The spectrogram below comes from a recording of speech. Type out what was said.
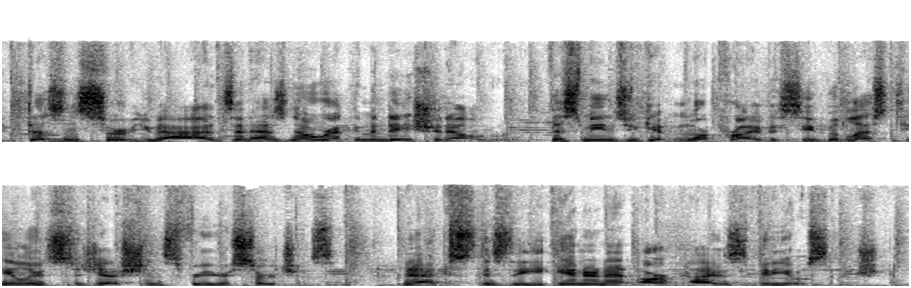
It doesn't serve you ads and has no recommendation algorithm. This means you get more privacy but less tailored suggestions for your searches. Next is the Internet Archive's video section.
